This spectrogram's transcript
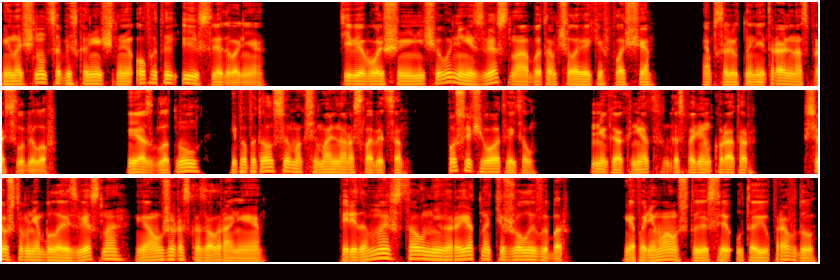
и начнутся бесконечные опыты и исследования. Тебе больше ничего не известно об этом человеке в плаще? Абсолютно нейтрально спросил Белов. Я сглотнул и попытался максимально расслабиться, после чего ответил. «Никак нет, господин куратор. Все, что мне было известно, я уже рассказал ранее. Передо мной встал невероятно тяжелый выбор. Я понимал, что если утаю правду,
